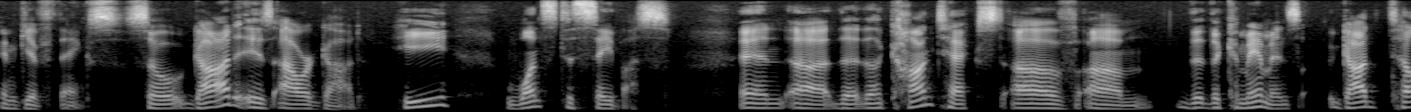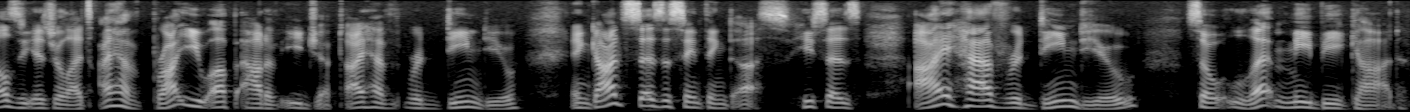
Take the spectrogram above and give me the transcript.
and give thanks. So God is our God. He wants to save us. And uh, the, the context of um, the, the commandments, God tells the Israelites, I have brought you up out of Egypt. I have redeemed you. And God says the same thing to us. He says, I have redeemed you, so let me be God.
